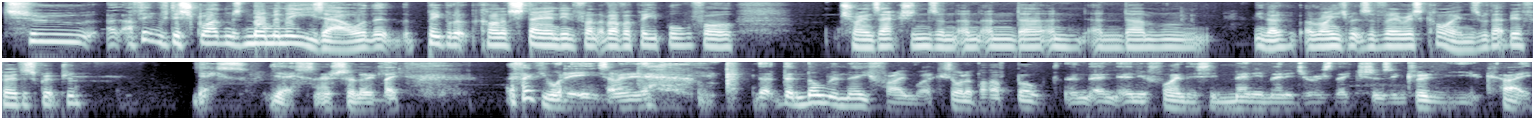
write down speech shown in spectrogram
two, I think we've described them as nominees, Al, the, the people that kind of stand in front of other people for transactions and and and uh, and, and um, you know arrangements of various kinds. Would that be a fair description? Yes, yes, absolutely. Effectively, what it is, I mean, the, the nominee framework is all above board, and, and, and you find this in many, many jurisdictions, including the UK.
